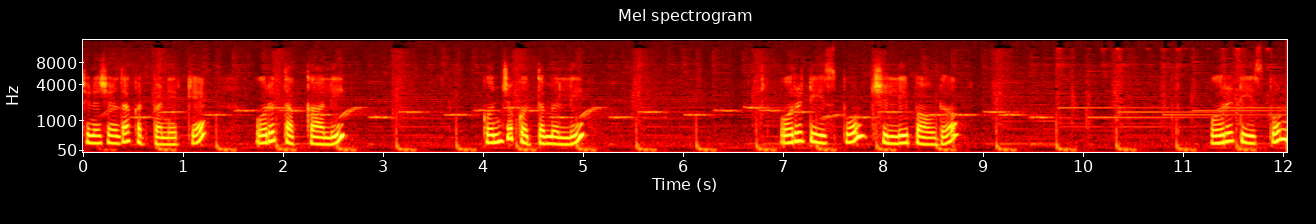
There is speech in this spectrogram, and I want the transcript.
சின்ன சின்னதாக கட் பண்ணியிருக்கேன். ஒரு தக்காளி கொஞ்சம் கொத்தமல்லி ஒரு டீஸ்பூன் சில்லி பவுடர் ஒரு டீஸ்பூன்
